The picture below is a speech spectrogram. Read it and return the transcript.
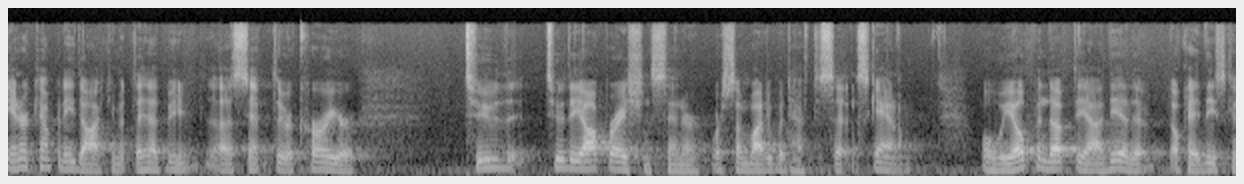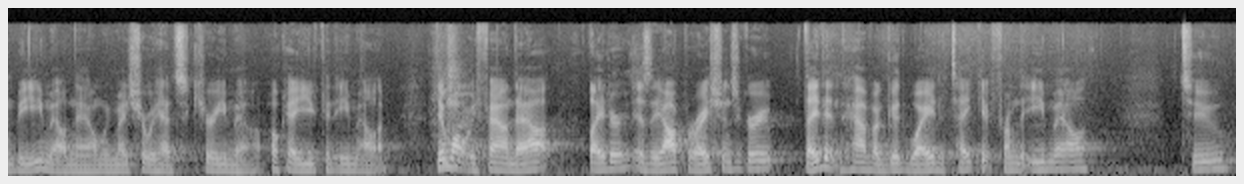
intercompany document. they had to be uh, sent through a courier to the, to the operations center where somebody would have to sit and scan them. Well, we opened up the idea that, okay, these can be emailed now, and we made sure we had secure email. Okay, you can email them. Then what we found out later is the operations group. They didn't have a good way to take it from the email to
